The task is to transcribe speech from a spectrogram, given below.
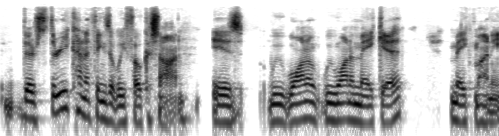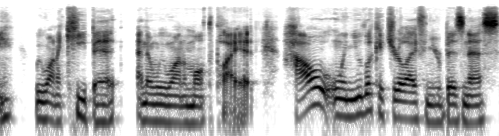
there's three kind of things that we focus on is we want to we want to make it, make money, we want to keep it, and then we want to multiply it. How when you look at your life and your business,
